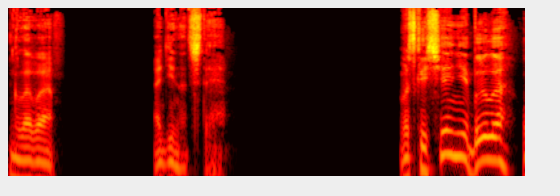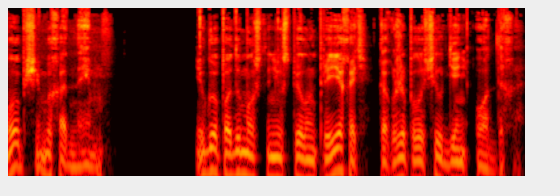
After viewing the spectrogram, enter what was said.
Глава одиннадцатая. Воскресенье было общим выходным. Юго подумал, что не успел он приехать, как уже получил день отдыха.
